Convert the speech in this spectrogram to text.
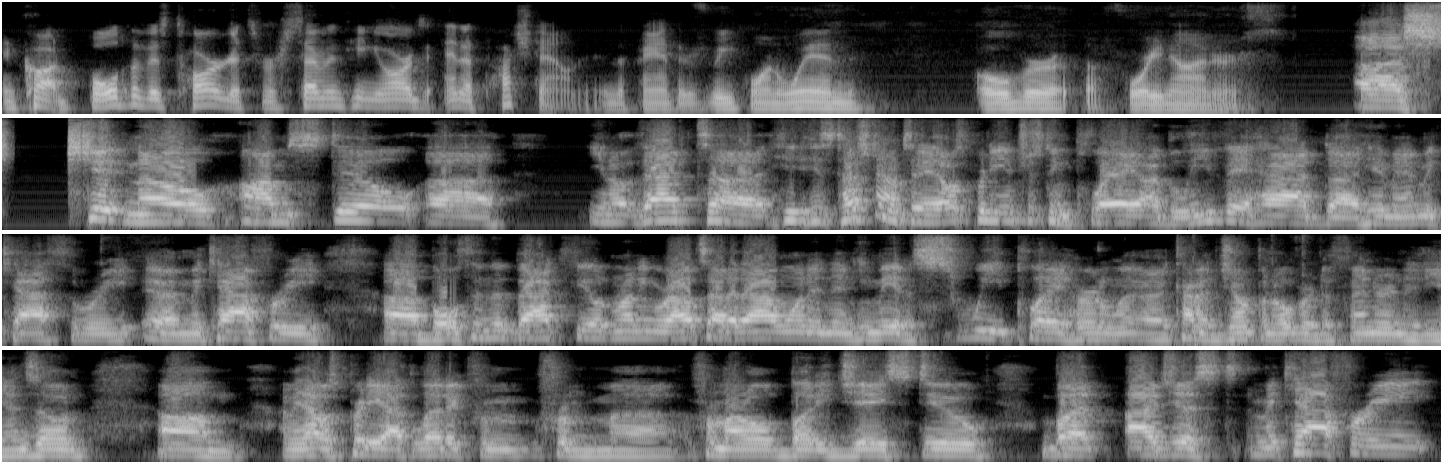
and caught both of his targets for 17 yards and a touchdown in the Panthers' Week One win over the 49ers. Uh, shit, no, I'm still. Uh, you know that uh, his touchdown today that was pretty interesting play. I believe they had uh, him and McCaffrey, uh, McCaffrey uh, both in the backfield running routes out of that one, and then he made a sweet play, hurdling, kind of jumping over a defender into the end zone. Um, I mean that was pretty athletic from from from our old buddy Jay Stu. But I just McCaffrey,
